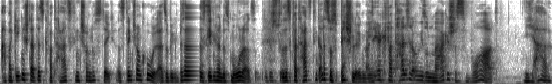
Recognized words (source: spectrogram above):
Aber Gegenstand des Quartals klingt schon lustig. Das klingt schon cool. Also besser als Gegenstand des Monats. Das So, das Quartals klingt alles so special Aber irgendwie. Digga, Quartal ist halt irgendwie so ein magisches Wort. Ja.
